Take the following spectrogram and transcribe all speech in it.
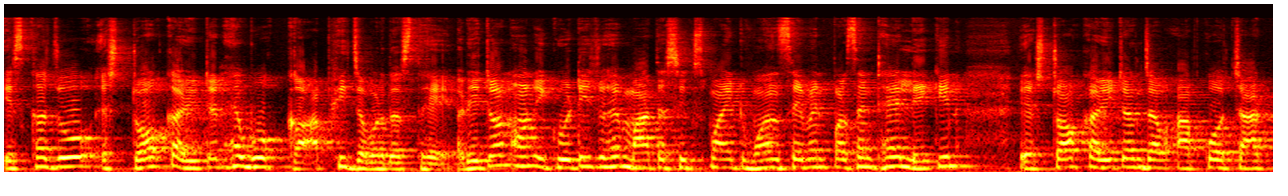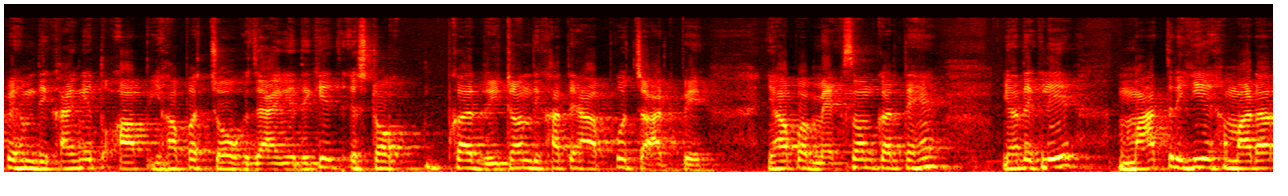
इसका जो स्टॉक का रिटर्न है, वो काफ़ी ज़बरदस्त है। रिटर्न ऑन इक्विटी जो है, मात्र six point one seven percent है। लेकिन स्टॉक का रिटर्न जब आपको चार्ट पे हम दिखाएँगे तो आप यहाँ पर चौक जाएँगे। देखिए स्टॉक का रिटर्न दिखाते हैं आपको चार्ट पे। यहाँ पर मैक्सिमम करते हैं। यहाँ देख लिए मात्र ये हमारा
